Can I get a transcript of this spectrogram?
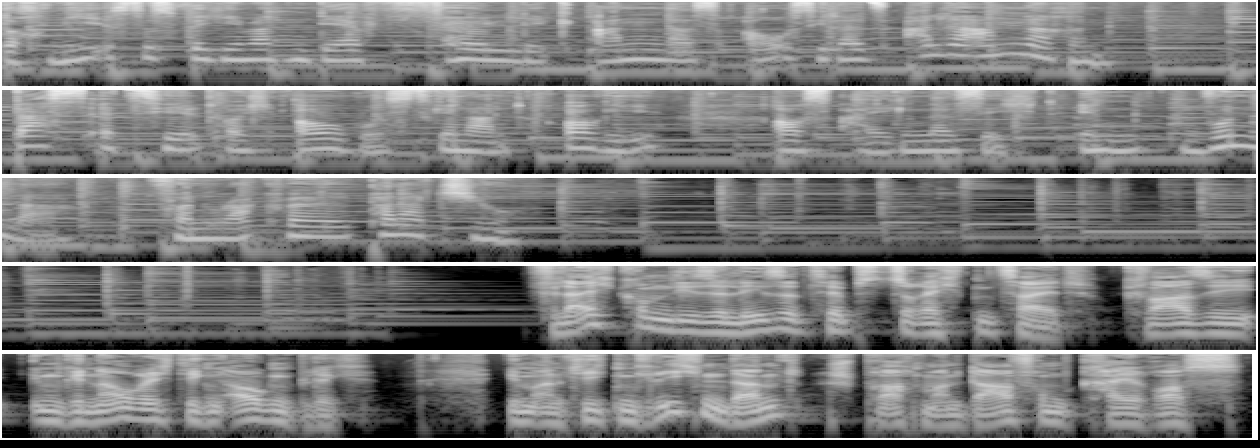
Doch wie ist es für jemanden, der völlig anders aussieht als alle anderen? Das erzählt euch August, genannt Oggi, aus eigener Sicht in Wunder von Rockwell Palacio. Vielleicht kommen diese Lesetipps zur rechten Zeit, quasi im genau richtigen Augenblick. Im antiken Griechenland sprach man da vom Kairos,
